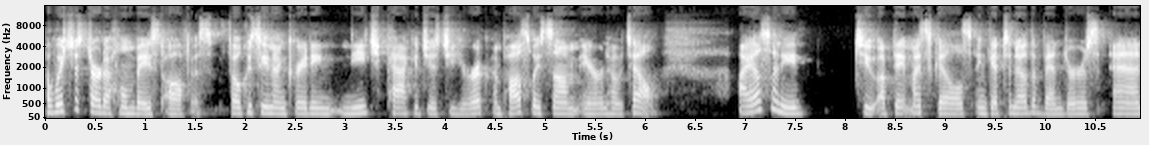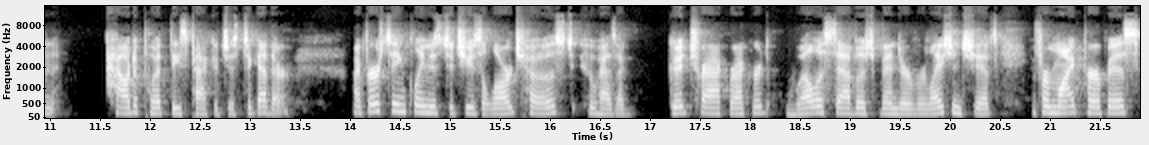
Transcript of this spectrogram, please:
I wish to start a home based office, focusing on creating niche packages to Europe and possibly some air and hotel. I also need to update my skills and get to know the vendors and how to put these packages together. My first inkling is to choose a large host who has a good track record, well established vendor relationships for my purpose,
